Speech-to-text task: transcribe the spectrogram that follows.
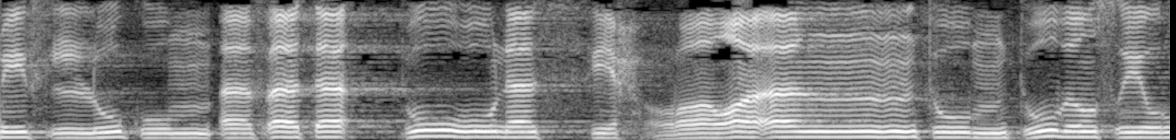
مثلكم؟ أفتأ تَأْتُونَ السِّحْرَ وَأَنْتُمْ تُبْصِرُونَ؟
